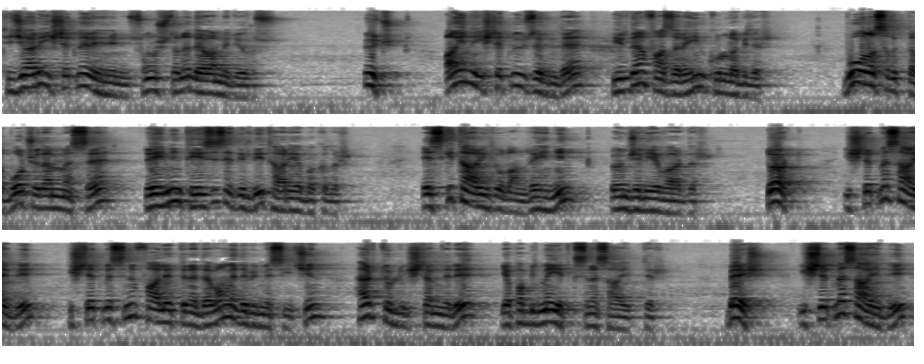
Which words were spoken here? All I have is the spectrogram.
Ticari işletme rehininin sonuçlarına devam ediyoruz. 3. Aynı işletme üzerinde birden fazla rehin kurulabilir. Bu olasılıkta borç ödenmezse rehnin tesis edildiği tarihe bakılır. Eski tarihli olan rehnin önceliği vardır. 4. İşletme sahibi işletmesinin faaliyetlerine devam edebilmesi için her türlü işlemleri yapabilme yetkisine sahiptir. 5. İşletme sahibi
